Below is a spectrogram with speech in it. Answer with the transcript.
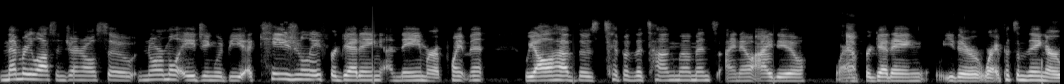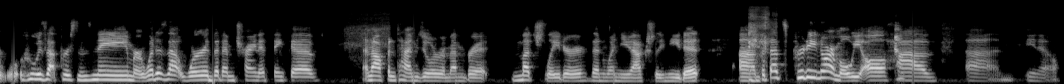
memory loss in general so normal aging would be occasionally forgetting a name or appointment. We all have those tip of the tongue moments. I know i do where I'm forgetting either where I put something or who is that person's name or what is that word that I'm trying to think of. And oftentimes you'll remember it much later than when you actually need it. Um, but that's pretty normal. We all have, um, you know,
